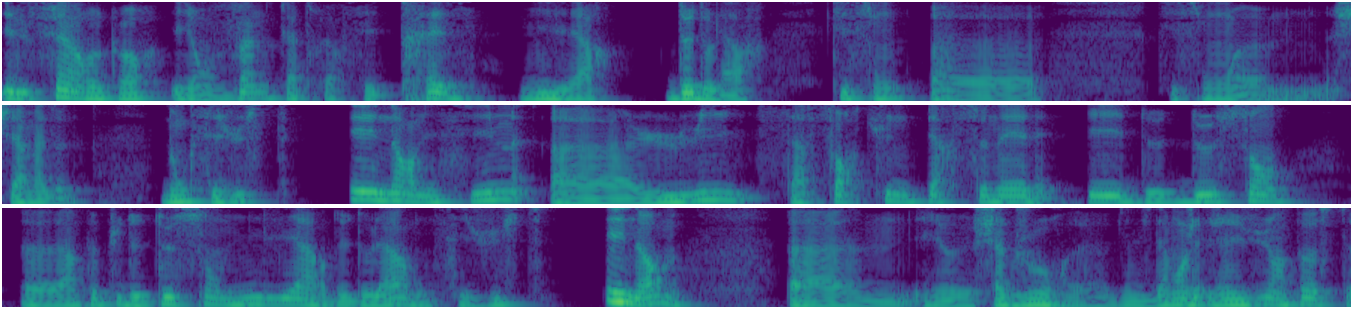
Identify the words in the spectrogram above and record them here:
il fait un record et en 24 heures, c'est 13 milliards de dollars qui sont, euh, qui sont euh, chez Amazon. Donc c'est juste énormissime. Euh, lui, sa fortune personnelle est de 200, un peu plus de 200 milliards de dollars. Donc c'est juste énorme. chaque jour, bien évidemment, j'avais vu un post,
